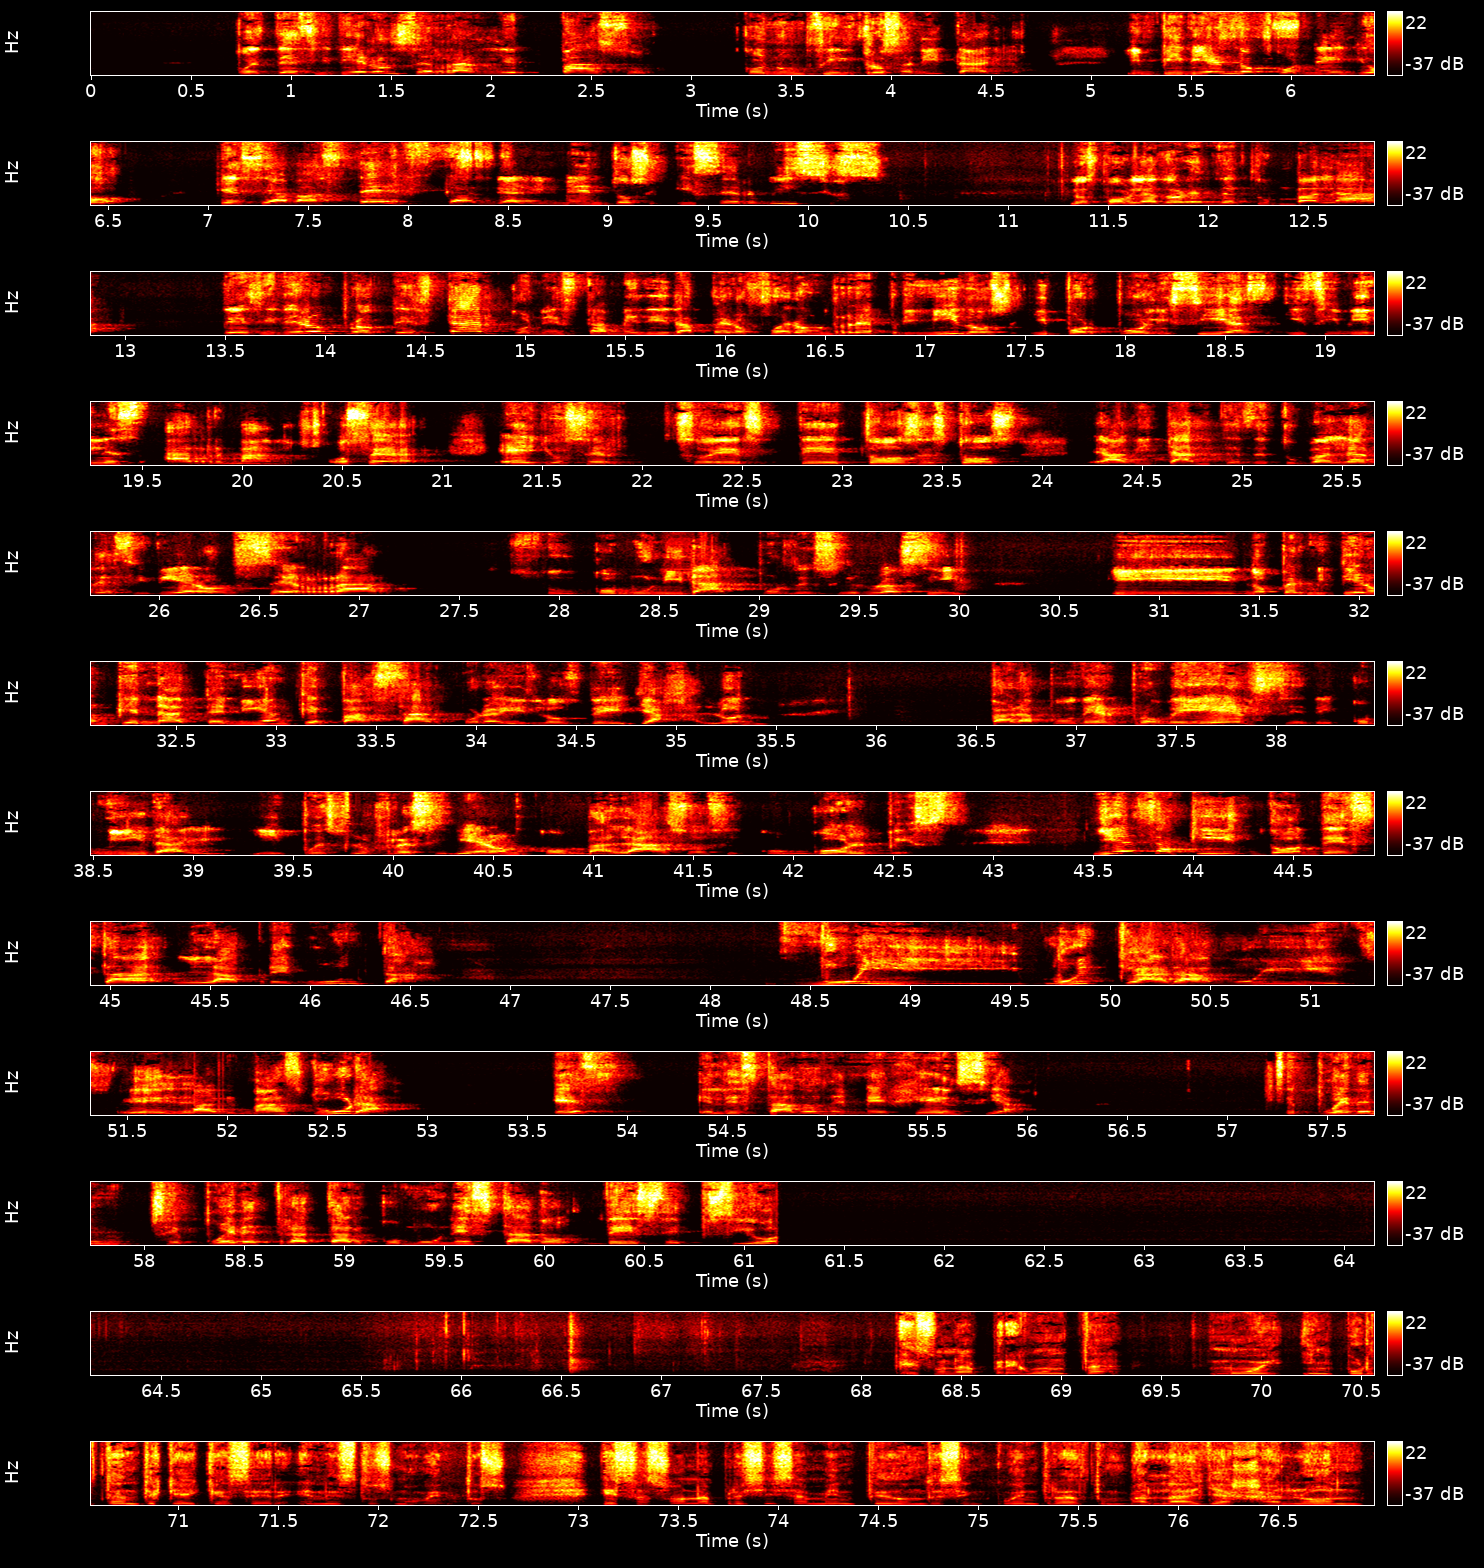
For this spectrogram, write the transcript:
pues decidieron cerrarle paso con un filtro sanitario, impidiendo con ello que se abastezcan de alimentos y servicios. Los pobladores de Tumbalá decidieron protestar con esta medida, pero fueron reprimidos y por policías y civiles armados. O sea, ellos, este, todos estos habitantes de Tumbalá decidieron cerrar su comunidad, por decirlo así, y no permitieron que nada, tenían que pasar por ahí los de Yajalón para poder proveerse de comida y pues los recibieron con balazos y con golpes. Y es aquí donde está la pregunta muy, muy clara, muy eh, además dura. ¿Es el estado de emergencia? ¿Se puede, ¿Se puede tratar como un estado de excepción? Es una pregunta muy importante que hay que hacer en estos momentos. Esa zona precisamente donde se encuentra Tumbalaya, Jalón,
